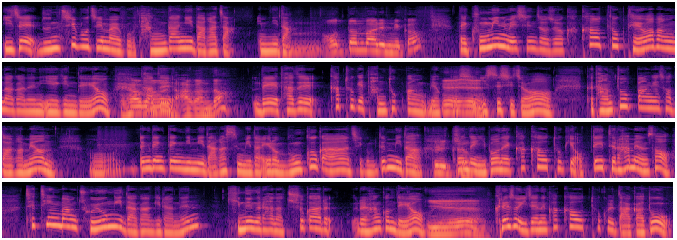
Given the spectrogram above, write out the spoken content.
이제 눈치 보지 말고 당당히 나가자 입니다. 어떤 말입니까? 네, 국민 메신저죠. 카카오톡 대화방 나가는 이 얘긴데요. 대화방을 다들 나간다? 네, 다들 카톡에 단톡방 몇 예, 개씩 예. 있으시죠. 그 단톡방에서 나가면 뭐 땡땡땡님이 나갔습니다. 이런 문구가 지금 뜹니다. 그렇죠. 그런데 이번에 카카오톡이 업데이트를 하면서 채팅방 조용히 나가기라는 기능을 하나 추가를 한 건데요. 예. 그래서 이제는 카카오톡을 나가도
